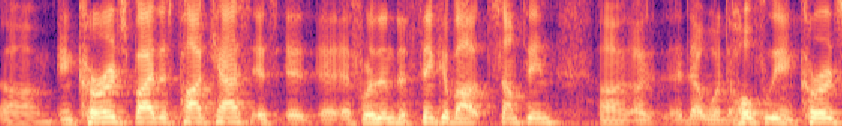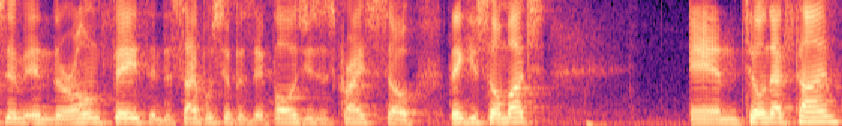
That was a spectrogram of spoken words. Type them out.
um, encouraged by this podcast. It's it, it, for them to think about something uh, uh, that would hopefully encourage them in their own faith and discipleship as they follow Jesus Christ. So thank you so much. And until next time,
